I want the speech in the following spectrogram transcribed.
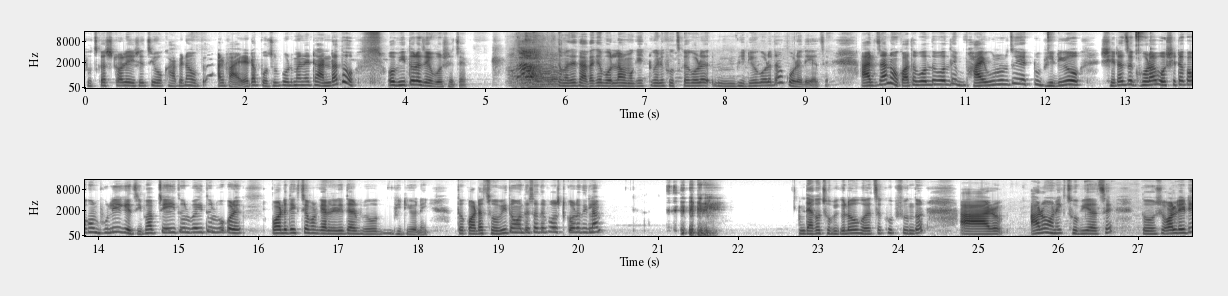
ফুচকা স্টলে এসেছি, ও খাবে না আর বাইরেটা প্রচুর পরিমাণে ঠান্ডা তো, ও ভিতরে যেয়ে বসেছে। তোমাদের দাদাকে বললাম, আমাকে একটুখানি ফুচকা করে ভিডিও করে দাও, করে দিয়েছে আর জানো, কথা বলতে বলতে ভাই বোনুর যে একটু ভিডিও সেটা যে ঘোরাবো, সেটা কখন ভুলিয়ে গেছি। ভাবছি এই তুলবো এই তুলবো করে, পরে দেখছি আমার গ্যালারিতে আর ভিডিও নেই। তো কটা ছবি তোমাদের সাথে পোস্ট করে দিলাম। দেখো, ছবিগুলোও হয়েছে খুব সুন্দর। আর আরও অনেক ছবি আছে। তো অলরেডি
